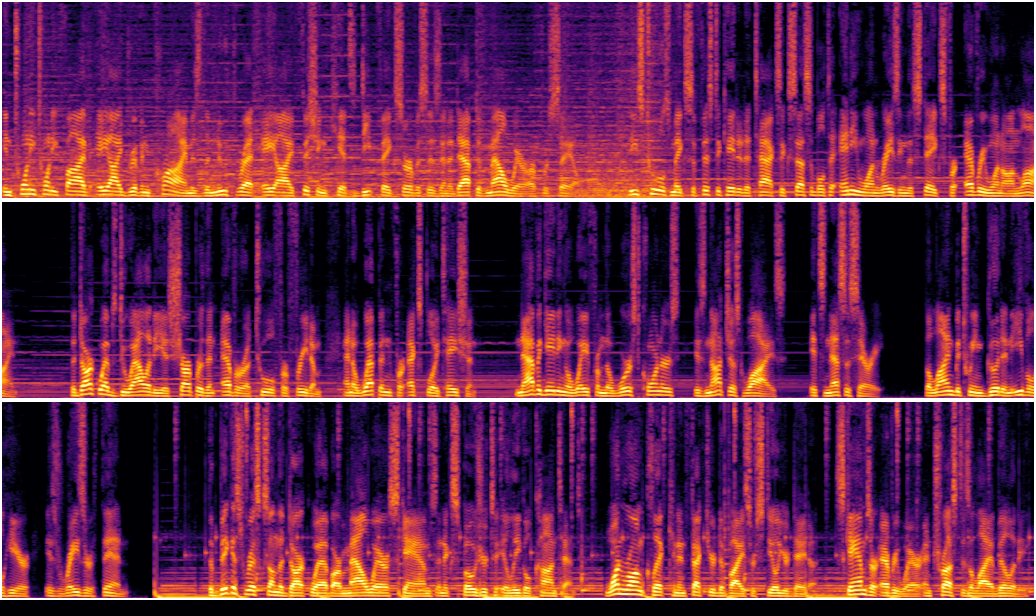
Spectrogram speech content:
In 2025 AI-driven crime is the new threat AI phishing kits deepfake services and adaptive malware are for sale. These tools make sophisticated attacks accessible to anyone raising the stakes for everyone online. The dark web's duality is sharper than ever a tool for freedom, and a weapon for exploitation. Navigating away from the worst corners is not just wise, it's necessary. The line between good and evil here is razor thin. The biggest risks on the dark web are malware, scams, and exposure to illegal content. One wrong click can infect your device or steal your data. Scams are everywhere, and trust is a liability.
